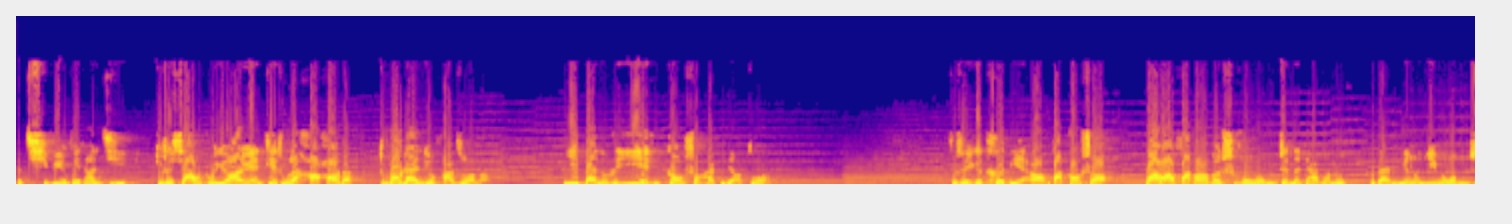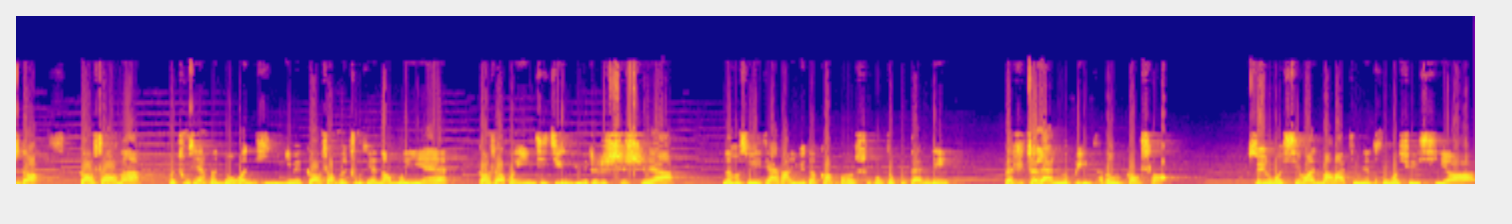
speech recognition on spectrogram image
他起病非常急，就是下午从幼儿园接出来好好的，突然就发作了。一般都是夜里高烧还比较多，这是一个特点啊。发高烧，往往发高烧的时候，我们真的家长都不淡定了，因为我们知道高烧呢会出现很多问题，因为高烧会出现脑膜炎，高烧会引起惊厥，这是事实呀。那么，所以家长遇到高烧的时候都不淡定，但是这两个病它都是高烧，所以我希望妈妈今天通过学习啊，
